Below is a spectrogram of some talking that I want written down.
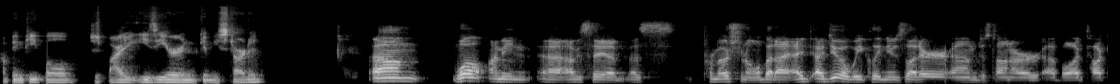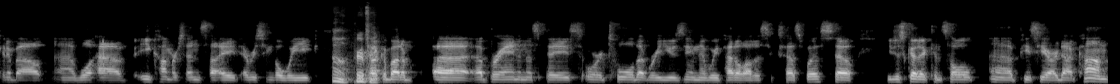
helping people just buy easier and get me started? Um, well, I mean, uh, obviously, a, a promotional, but I, I, I, do a weekly newsletter um, just on our uh, blog talking about. Uh, we'll have e-commerce insight every single week. Oh, perfect. We talk about a, uh, a brand in the space or a tool that we're using that we've had a lot of success with. So you just go to consultpcr.com. Uh,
